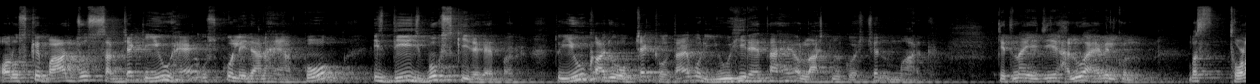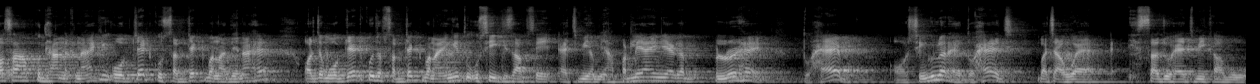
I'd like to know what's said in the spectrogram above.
और उसके बाद जो सब्जेक्ट यू है, उसको ले जाना है आपको इस दीज बुक्स की जगह पर। तो यू का जो ऑब्जेक्ट होता है, वो यू ही रहता है और लास्ट में क्वेश्चन मार्क कितना ईजी है, हलवा है बिल्कुल। बस थोड़ा सा आपको ध्यान रखना है कि ऑब्जेक्ट को सब्जेक्ट बना देना है। और जब ऑब्जेक्ट को जब सब्जेक्ट बनाएँगे तो उसी हिसाब से एच बी हम यहाँ पर ले आएँगे। अगर प्लूरल है तो हैव और सिंगुलर है तो हैज़ बचा हुआ है, हिस्सा जो है एच बी का वो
